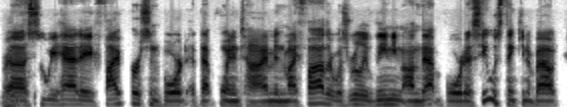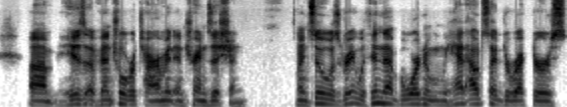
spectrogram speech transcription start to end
Right. Uh, so we had a five person board at that point in time. And my father was really leaning on that board as he was thinking about um, his eventual retirement and transition. And so it was great within that board, and we had outside directors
